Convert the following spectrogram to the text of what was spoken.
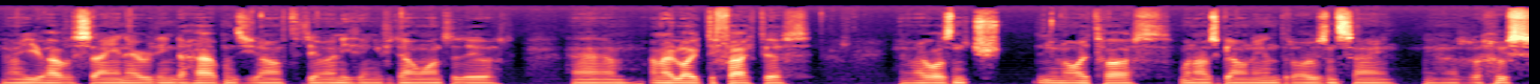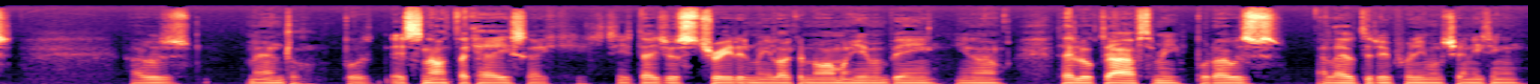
you know, you have a say in everything that happens. You don't have to do anything if you don't want to do it. Um, and I like the fact that you know I wasn't. Tr- you know, I thought when I was going in that I was insane. You know, that I was, I was mental. But it's not the case. Like they just treated me like a normal human being. You know, they looked after me, but I was allowed to do pretty much anything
